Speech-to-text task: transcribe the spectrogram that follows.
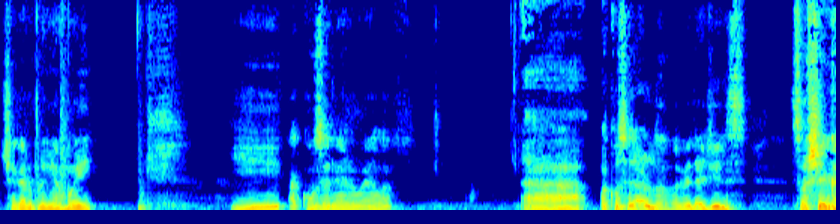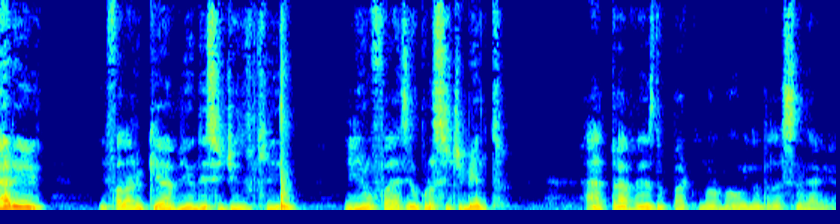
chegaram para minha mãe e aconselharam ela. A, aconselharam não, na verdade eles só chegaram e, e falaram que haviam decidido que iriam fazer o procedimento através do parto normal e não pela cesariana.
